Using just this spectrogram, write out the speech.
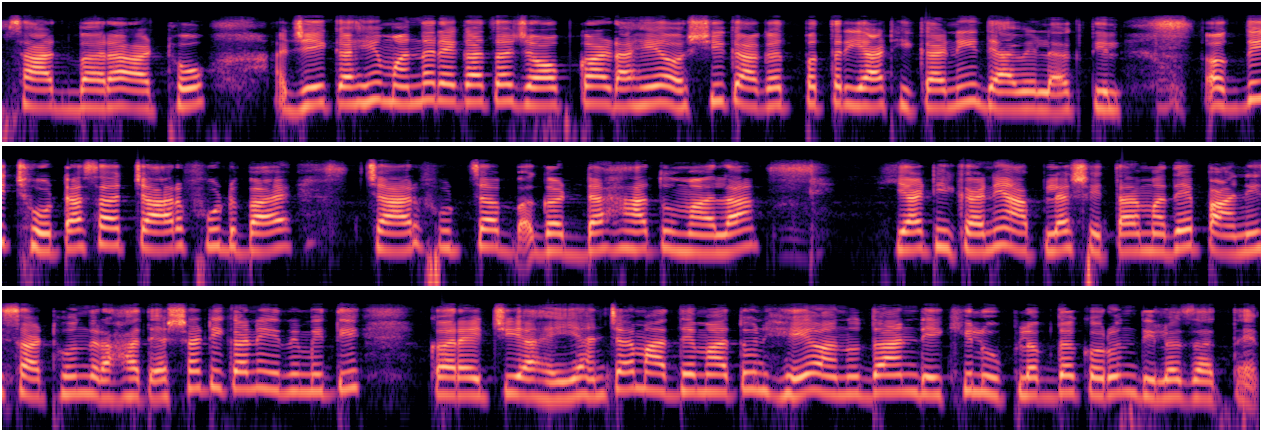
सात बारा आठो. जे काही मनरेगाचा जॉब कार्ड आहे अशी कागदपत्र या ठिकाणी द्यावे लागतील. अगदी छोटासा चार फूट बाय चार फूटचा गड्डा हा तुम्हाला या ठिकाणी आपल्या शेतामध्ये पाणी साठवून राहत. अशा ठिकाणी निर्मिती करायची आहे. यांच्या माध्यमातून हे अनुदान देखील उपलब्ध करून दिलं जात आहे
